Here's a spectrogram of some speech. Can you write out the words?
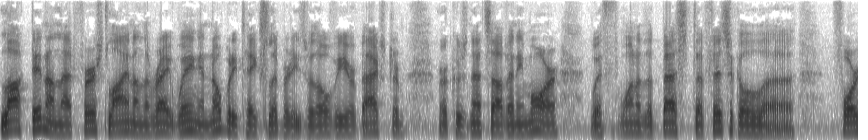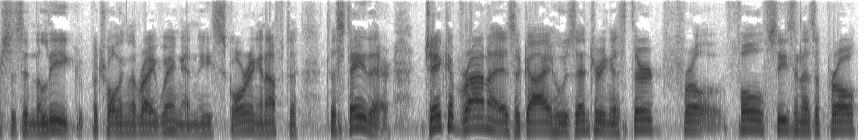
locked in on that first line on the right wing, and nobody takes liberties with Ovi or Backstrom or Kuznetsov anymore. With one of the best uh, physical uh, forces in the league patrolling the right wing, and he's scoring enough to, to stay there. Jakub Vrana is a guy who's entering his third full season as a pro,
